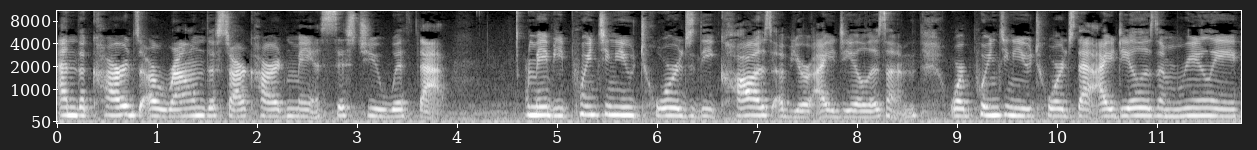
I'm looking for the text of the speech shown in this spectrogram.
And the cards around the star card may assist you with that maybe pointing you towards the cause of your idealism or pointing you towards that idealism really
